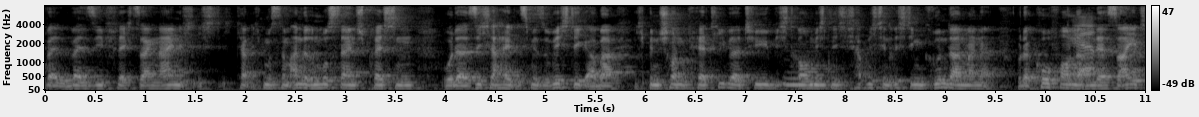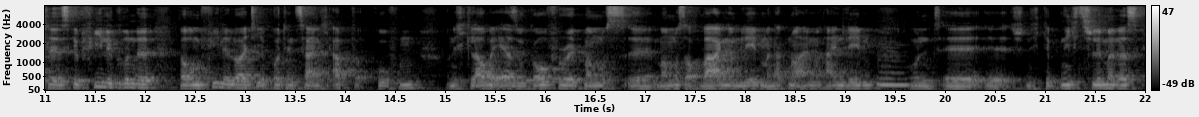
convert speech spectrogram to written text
weil, weil sie vielleicht sagen, nein, ich, ich, ich, kann, ich muss einem anderen Muster entsprechen oder Sicherheit ist mir so wichtig, aber ich bin schon ein kreativer Typ, ich traue mich nicht, ich habe nicht den richtigen Gründer an meiner oder Co-Founder Mhm. Ja. an der Seite. Es gibt viele Gründe, warum viele Leute ihr Potenzial nicht abrufen und ich glaube eher so, go for it, man muss, äh, man muss auch wagen im Leben, man hat nur ein, ein Leben Mhm. und äh, äh, es gibt nichts Schlimmeres,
